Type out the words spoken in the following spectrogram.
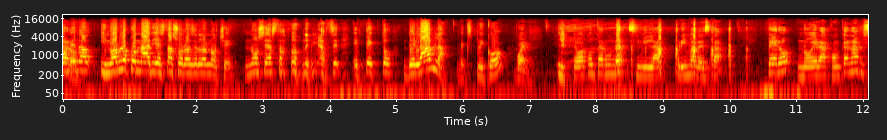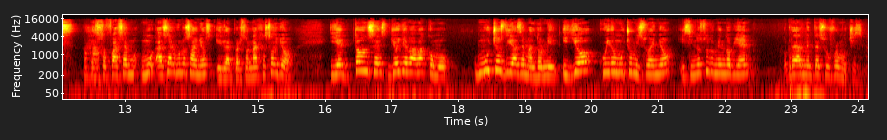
Claro. me da, y no hablo con nadie a estas horas de la noche, no sé hasta dónde me hace efecto del habla, ¿me explicó? Bueno, te voy a contar una similar prima de esta. pero no era con cannabis. Eso fue hace, hace algunos años y el personaje soy yo. Y entonces yo llevaba como muchos días de mal dormir y yo cuido mucho mi sueño y si no estoy durmiendo bien, realmente sufro muchísimo.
